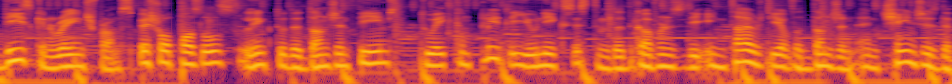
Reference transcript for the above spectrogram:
These can range from special puzzles linked to the dungeon themes to a completely unique system that governs the entirety of the dungeon and changes the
